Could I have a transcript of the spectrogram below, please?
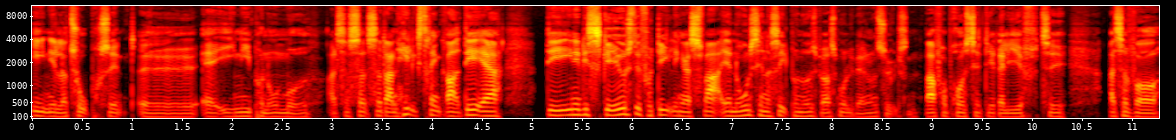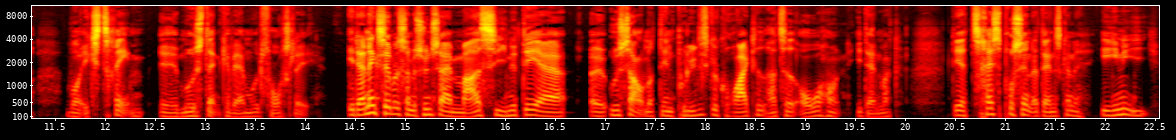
1 eller 2 procent øh, er enige på nogen måde. Altså, så, så der er en helt ekstrem grad. Det er, det er en af de skæveste fordelinger af svar, jeg nogensinde har set på noget spørgsmål i valgundersøgelsen. Bare for at prøve at sætte det i relief til, altså hvor, hvor ekstrem øh, modstand kan være mod et forslag. Et andet eksempel, som jeg synes er meget sigende, det er øh, udsagnet, at den politiske korrekthed har taget overhånd i Danmark. Det er 60 procent af danskerne enige i,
